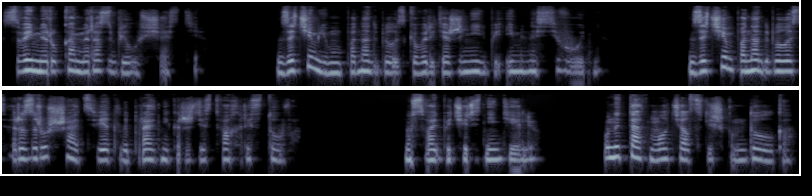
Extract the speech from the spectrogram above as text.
своими руками разбил счастье. Зачем ему понадобилось говорить о женитьбе именно сегодня? Зачем понадобилось разрушать светлый праздник Рождества Христова? Но свадьба через неделю. Он и так молчал слишком долго.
